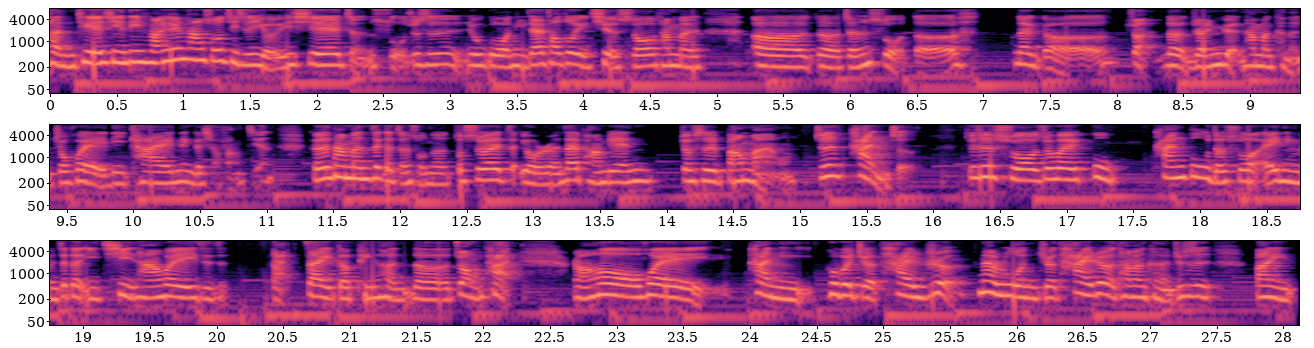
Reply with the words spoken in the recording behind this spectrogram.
很贴心的地方，因为他说其实有一些诊所，就是如果你在操作仪器的时候，他们呃的诊所的那个转的人员，他们可能就会离开那个小房间，可是他们这个诊所呢，都是会有人在旁边，就是帮忙，就是看着，就是说就会顾看顾着说，哎，你们这个仪器它会一直打在一个平衡的状态，然后会。看你会不会觉得太热？那如果你觉得太热，他们可能就是帮你，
